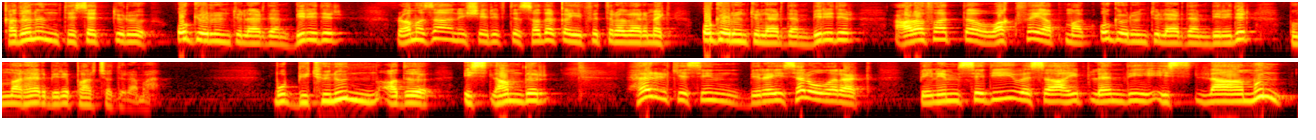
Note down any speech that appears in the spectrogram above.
Kadının tesettürü o görüntülerden biridir. Ramazan-ı Şerif'te sadakayı fıtra vermek o görüntülerden biridir. Arafat'ta vakfe yapmak o görüntülerden biridir. Bunlar her biri parçadır ama. Bu bütünün adı İslam'dır. Herkesin bireysel olarak benimsediği ve sahiplendiği İslam'ın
